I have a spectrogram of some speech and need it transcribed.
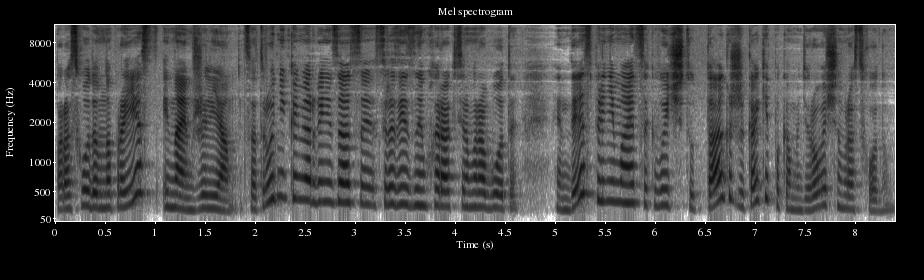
По расходам на проезд и найм жилья сотрудниками организации с разъездным характером работы НДС принимается к вычету так же, как и по командировочным расходам.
